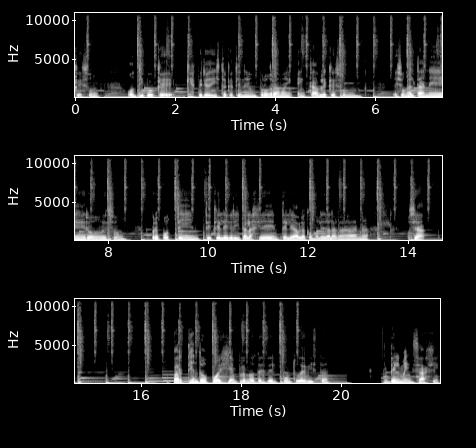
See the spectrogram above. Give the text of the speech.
que es un, un tipo que, que, es periodista, que tiene un programa en, en, cable, que es un, es un altanero, es un prepotente, que le grita a la gente, le habla como le da la gana, o sea, partiendo, por ejemplo, ¿no? desde el punto de vista del mensaje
